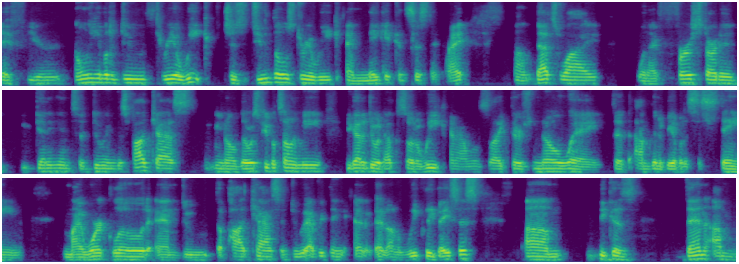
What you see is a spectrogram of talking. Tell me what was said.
If you're only able to do three a week, just do those three a week and make it consistent, right? Um, that's why when I first started getting into doing this podcast, you know, there was people telling me you got to do an episode a week, and I was like, "There's no way that I'm going to be able to sustain my workload and do the podcast and do everything on a weekly basis, um, because then I'm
